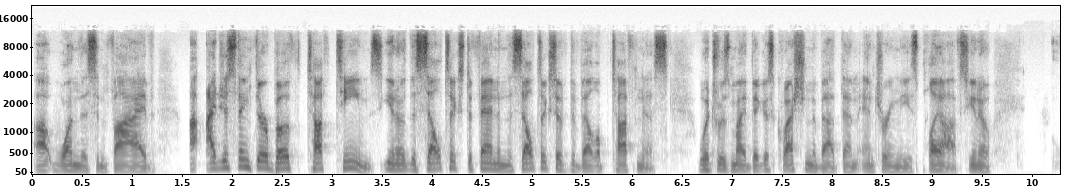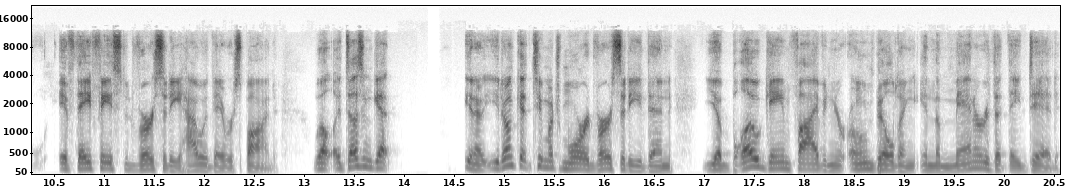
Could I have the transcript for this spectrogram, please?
uh, won this in five. I just think they're both tough teams. You know, the Celtics defend and the Celtics have developed toughness, which was my biggest question about them entering these playoffs. You know, if they faced adversity, how would they respond? Well, it doesn't get, you know, you don't get too much more adversity than you blow game five in your own building in the manner that they did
